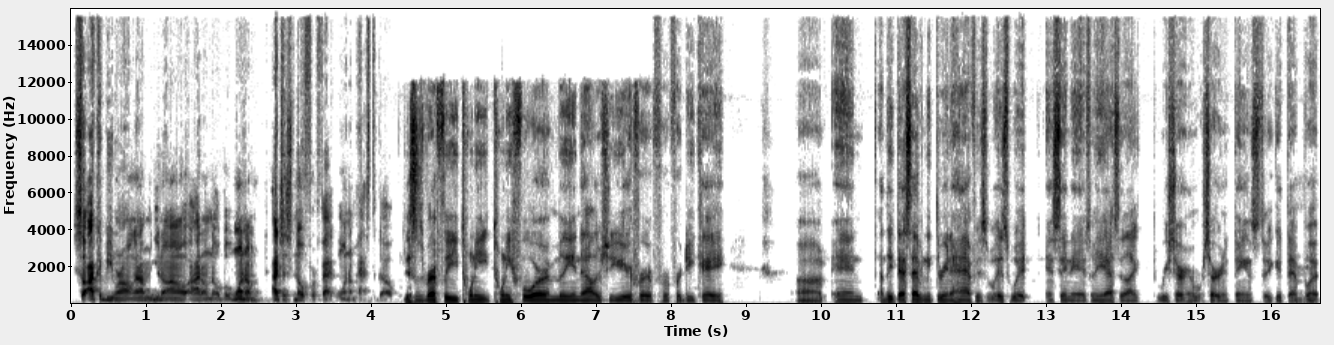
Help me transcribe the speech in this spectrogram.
So I could be wrong, and I'm, you know, I don't, I don't know, but one of them, I just know for a fact one of them has to go. This is roughly 20 24 million dollars a year for for for DK. Um and I think that 73 and a half is is with incentive. So he has to like reach certain certain things to get that. Mhm. But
